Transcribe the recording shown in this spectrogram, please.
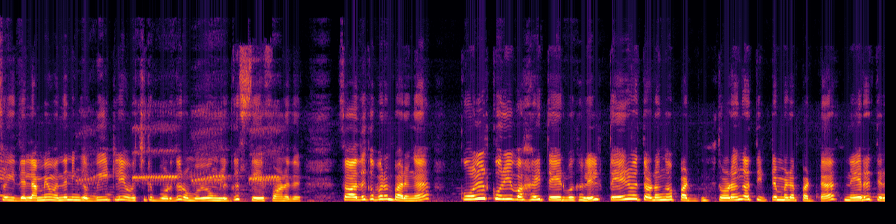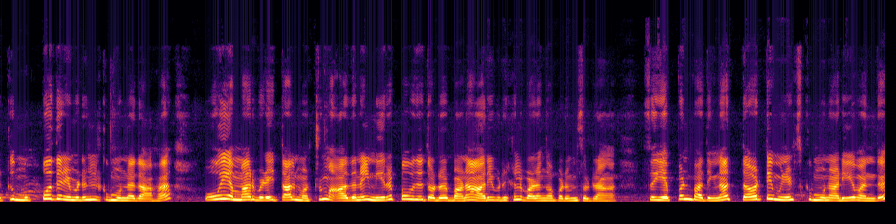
ஸோ இது எல்லாமே வந்து நீங்கள் வீட்லேயே வச்சுட்டு போகிறது ரொம்பவே உங்களுக்கு சேஃபானது ஸோ அதுக்கப்புறம் பாருங்கள் கொள்குறி வகை தேர்வுகளில் தேர்வு தொடங்கப்பட் தொடங்க திட்டமிடப்பட்ட நேரத்திற்கு முப்பது நிமிடங்களுக்கு முன்னதாக ஓஎம்ஆர் விடைத்தாள் மற்றும் அதனை நிரப்புவது தொடர்பான அறிவுரைகள் வழங்கப்படும் சொல்கிறாங்க ஸோ எப்போன்னு பார்த்தீங்கன்னா தேர்ட்டி மினிட்ஸ்க்கு முன்னாடியே வந்து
